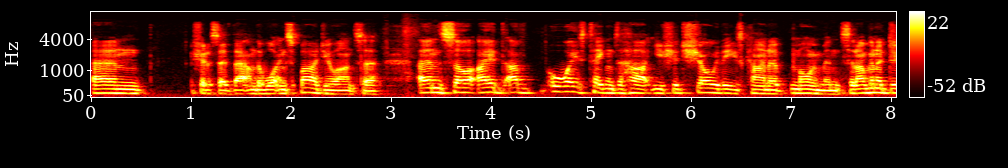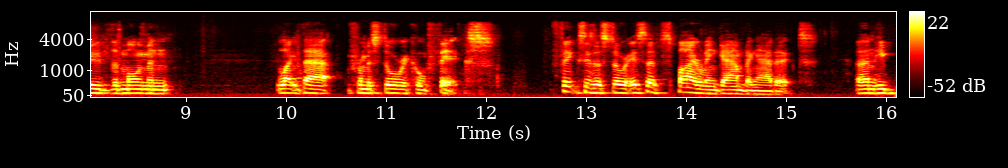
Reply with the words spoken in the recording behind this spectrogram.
And I should have said that on the what inspired you answer. And so I, I've always taken to heart you should show these kind of moments, and I'm going to do the moment like that from a story called Fix. Fix is a story. It's a spiraling gambling addict, and he,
